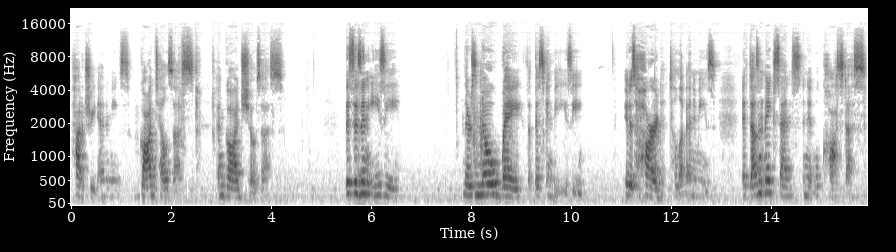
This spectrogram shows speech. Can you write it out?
how to treat enemies. God tells us, and God shows us. This isn't easy. There's no way that this can be easy. It is hard to love enemies. It doesn't make sense and it will cost us.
